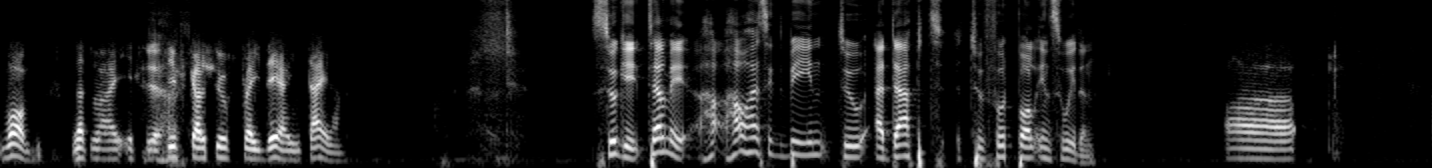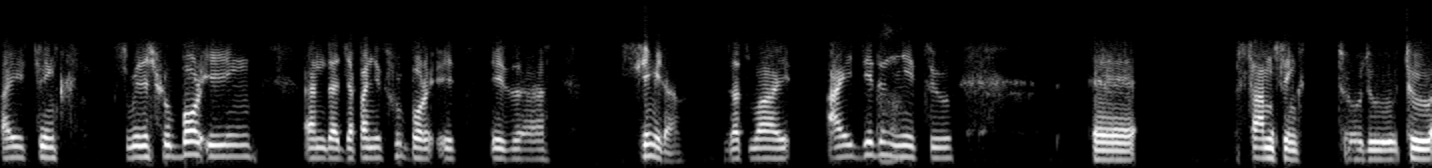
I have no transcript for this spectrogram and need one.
warm. That's why it's yeah. difficult to play there in Thailand. Sugi, tell me, how, how, has it been to adapt to football in Sweden? Uh, I think Swedish football in and uh, Japanese football it is uh, similar. That's why I didn't -huh. need to uh, something to do to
